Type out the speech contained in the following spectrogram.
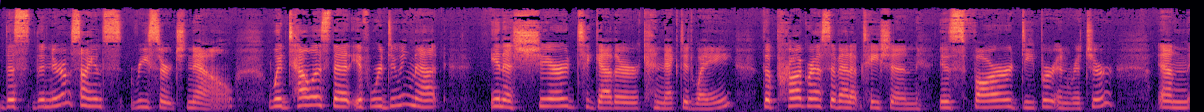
this the neuroscience research now would tell us that if we're doing that in a shared together connected way, the progress of adaptation is far deeper and richer and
